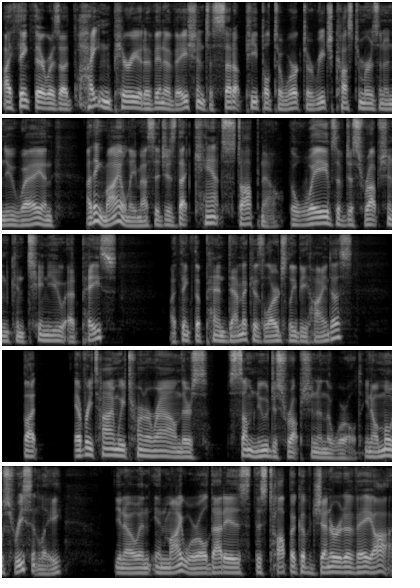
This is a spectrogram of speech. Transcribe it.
I think there was a heightened period of innovation to set up people to work to reach customers in a new way. And I think my only message is that can't stop now. The waves of disruption continue at pace. I think the pandemic is largely behind us. But every time we turn around, there's some new disruption in the world. You know, most recently, you know, in, in my world, that is this topic of generative AI.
